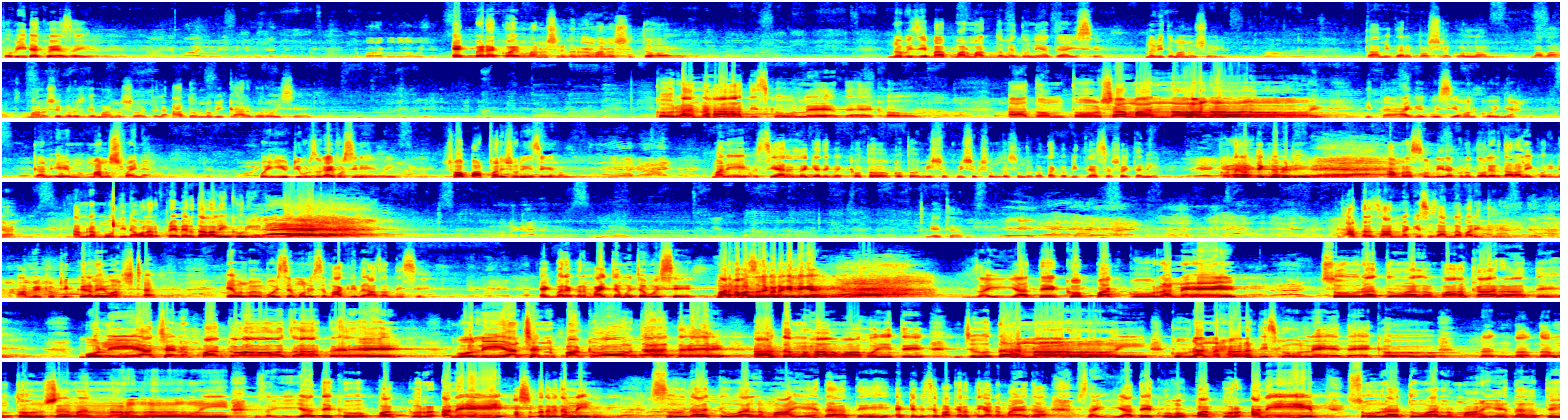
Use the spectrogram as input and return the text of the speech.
তবে এটা কয়া যাই এক কয়, মানুষের ঘরের মানুষিত্ব হয়। নবী যে বাপ মার মাধ্যমে দুনিয়াতে আইছে, নবী তো মানুষ হই তো আমি তার প্রশ্ন করলাম, বাবা, মানুষের ঘরে যদি মানুষ হয়, তাহলে আদম নবী কার ঘর হইছে? কোরআন হাদিস খুলে দেখো, আদম তো সামান্য নয় ইতা আগে কইছি, এখন কই না। কারণ এ মানুষ পাই না। ওই ইউটিউবের যুগ আই পড়ছি ওই সব বাটপারি সরে গেছে এখন। মানে চেয়ারের লাগিয়া দেখবে কত কত মিশুক মিশুক সুন্দর সুন্দর কথা কয়, ভিতরে আছে শৈতানি কথা ঠিক না বেটি? আমরা সুন্নিরা কোনো দলের দালালি করি না। আমরা মদিনাওয়ালার প্রেমের দালালি করি। গাইতাম। আপনারা যান না, কিছু যান না বাড়িতে। আমি একটু ঠিক করে এই ওয়াজটা। এমন ভাবে বইছে, মনে হইছে মাগরিবের আজান দিছে। একবারে করে মাইজা মুজ্জা বইছে। মার হাবা জোরে কোনা গেলে যাইয়া দেখো পাকুরানে সৌরাত আল বাকারাতে, বলিয়াছেন পাক যাতে বলিয়াছেন পাক যাতে আদম হাওয়া হইতে জুদা নয়। কুরআন হাদিস খুলে দেখো দম তো সামান্য দেখো পাক আনে আসল কথা কইতাম নি? সুরাতু আল মায়েদাতে একটা কইছে বাকারা থেকে একটা মায়েদা। সাইয়া দেখো পাকুর আনে সুরাতু আল মায়েদাতে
